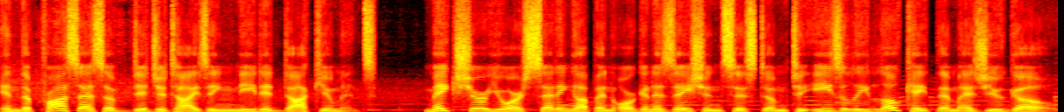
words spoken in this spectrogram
In the process of digitizing needed documents, make sure you are setting up an organization system to easily locate them as you go.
